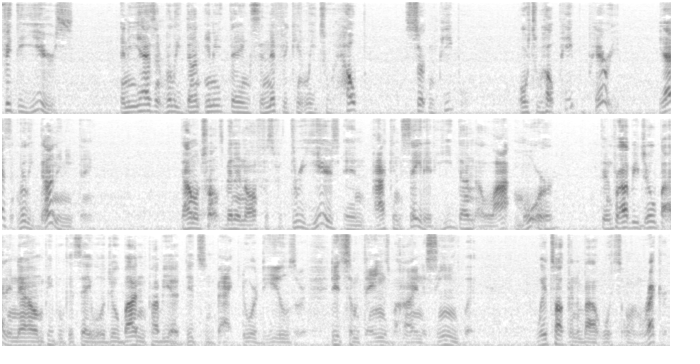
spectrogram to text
50 years, and he hasn't really done anything significantly to help certain people or to help people. Period. He hasn't really done anything. Donald Trump's been in office for three years, and I can say that he done a lot more than probably Joe Biden. Now, people could say, well, Joe Biden probably uh, did some backdoor deals or did some things behind the scenes, but we're talking about what's on record.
